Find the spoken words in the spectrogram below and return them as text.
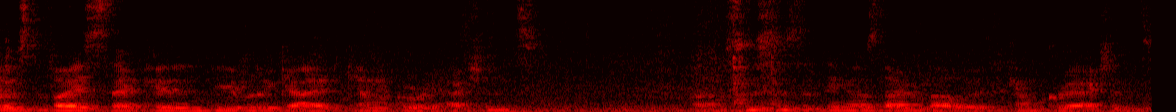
a device that could be able to guide chemical reactions. Um, so this is the thing I was talking about with chemical reactions,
